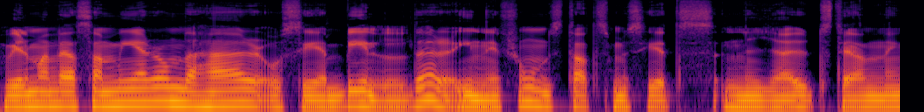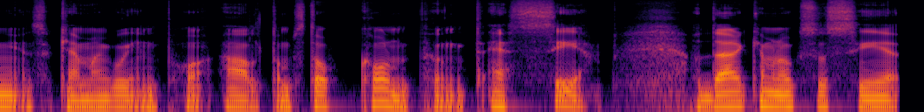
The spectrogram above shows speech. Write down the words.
Vill man läsa mer om det här och se bilder inifrån Stadsmuseets nya utställning så kan man gå in på alltomstockholm.se. Och där kan man också se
